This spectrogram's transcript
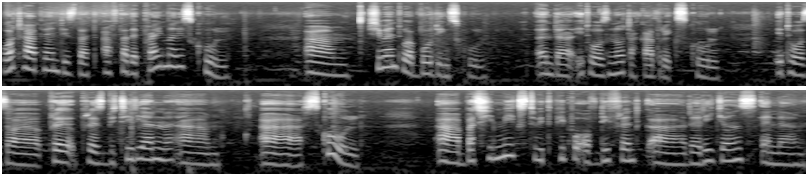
what happened is that after the primary school, um, she went to a boarding school and uh, it was not a Catholic school. It was a pre- Presbyterian um, uh, school, uh, but she mixed with people of different uh, religions, and um,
